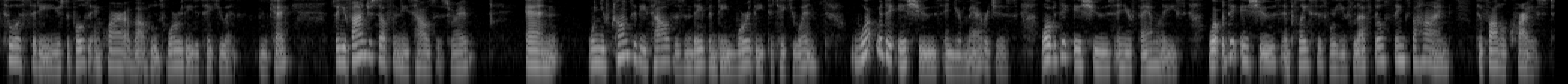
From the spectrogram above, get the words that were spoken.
to a city, you're supposed to inquire about who's worthy to take you in. Okay? So you find yourself in these houses, right? And when you've come to these houses and they've been deemed worthy to take you in, what were the issues in your marriages? What were the issues in your families? What were the issues in places where you've left those things behind to follow Christ?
